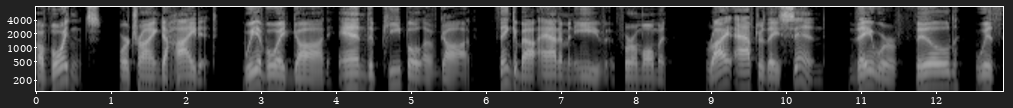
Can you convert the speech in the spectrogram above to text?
avoidance or trying to hide it. We avoid God and the people of God. Think about Adam and Eve for a moment. Right after they sinned, they were filled with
